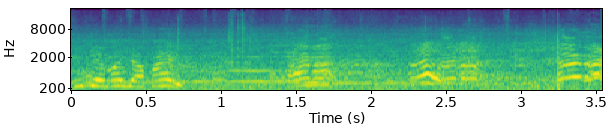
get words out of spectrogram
นิดเดียวมาอย่าไปตายมาตายมา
